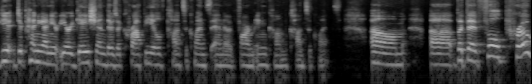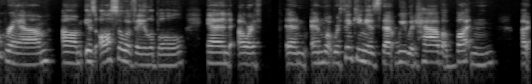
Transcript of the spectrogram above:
ge- depending on your irrigation, there's a crop yield consequence and a farm income consequence. Um, uh, but the full program um, is also available, and our and and what we're thinking is that we would have a button. Uh,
